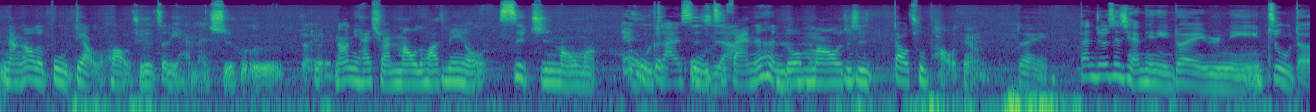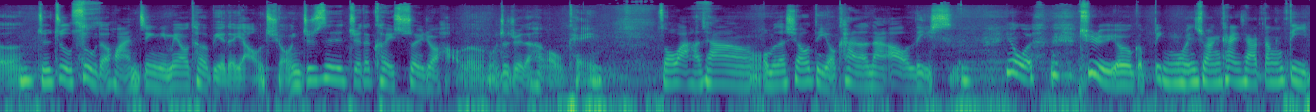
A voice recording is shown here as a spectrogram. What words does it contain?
南澳的步调的话，我觉得这里还蛮适合的。对，然后你还喜欢猫的话，这边有四只猫吗？哎、欸，五只还是四只啊？反正很多猫就是到处跑这样。对。但就是前提，你对于你住的，就是住宿的环境，你没有特别的要求，你就是觉得可以睡就好了，我就觉得很 OK。昨晚好像我们的修弟有看了南澳的历史，因为我 去旅游有个病，我很喜欢看一下当地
